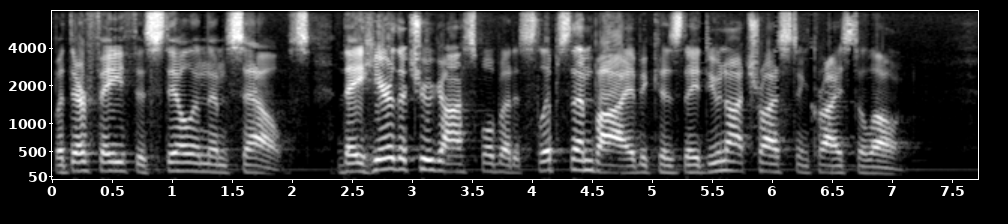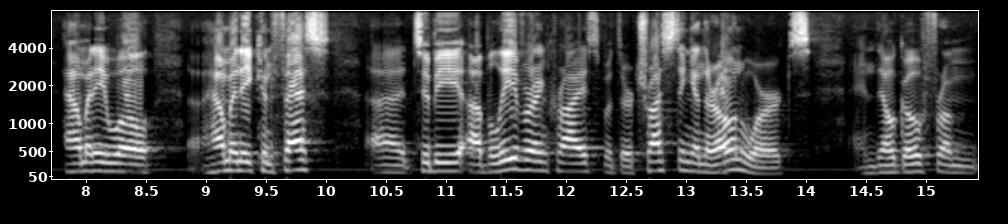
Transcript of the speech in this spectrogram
but their faith is still in themselves. They hear the true gospel, but it slips them by because they do not trust in Christ alone. How many will, how many confess uh, to be a believer in Christ, but they're trusting in their own works, and they'll go from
